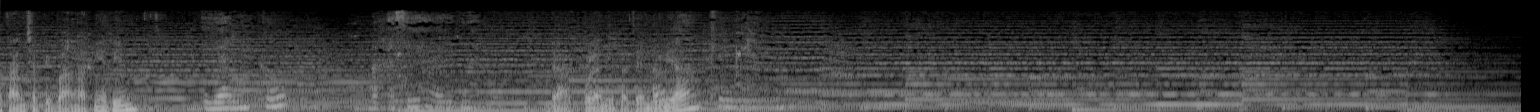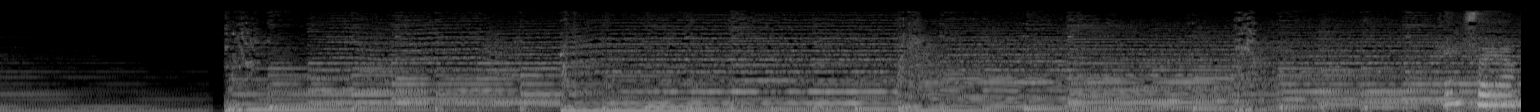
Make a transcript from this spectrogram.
Kelihatan capek banget nih, Rin. Iya nih. Makasih ya Aina. Udah pulang di latihan dulu ya. Oke. Sayang,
